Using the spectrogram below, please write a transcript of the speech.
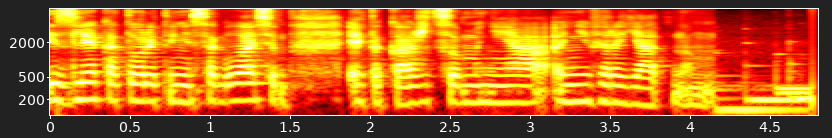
и зле, которые ты не согласен, это кажется мне невероятным.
